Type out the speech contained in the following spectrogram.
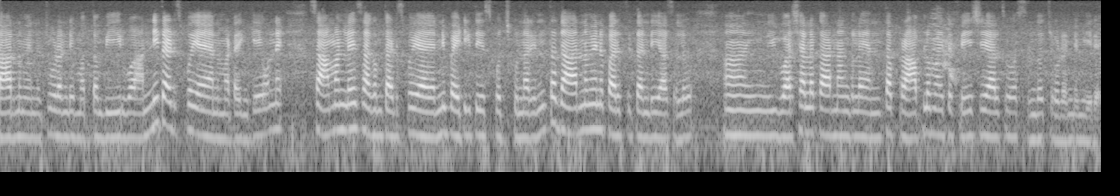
దారుణమైన చూడండి మొత్తం బీరువా అన్నీ తడిసిపోయాయి అనమాట ఇంకేమున్నాయి? సామాన్లే సగం తడిసిపోయాయి అన్నీ బయటికి తీసుకొచ్చుకున్నారు. ఎంత దారుణమైన పరిస్థితి అండి అసలు. ఈ వర్షాల కారణంగా ఎంత ప్రాబ్లం అయితే ఫేస్ చేయాల్సి వస్తుందో చూడండి మీరే.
